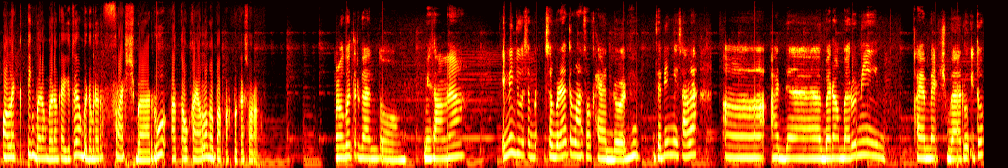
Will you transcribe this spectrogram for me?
collecting barang-barang kayak gitu yang benar-benar fresh baru atau kayak lo nggak apa-apa bekas orang Kalau gue tergantung. Misalnya, ini juga sebe- sebenarnya termasuk hedon. Jadi misalnya eh, ada barang baru nih, kayak merch baru itu,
